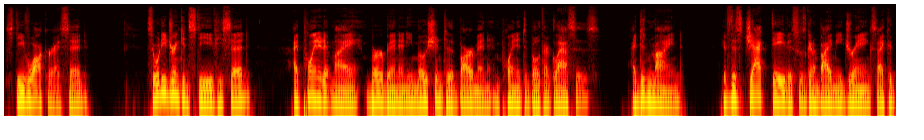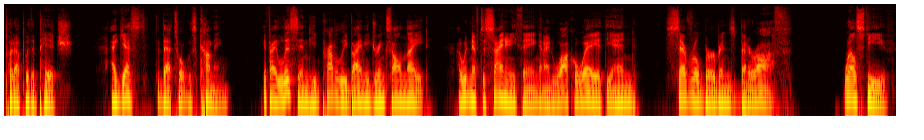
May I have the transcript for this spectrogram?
Steve Walker, I said. So what are you drinking, Steve? he said. I pointed at my bourbon, and he motioned to the barman and pointed to both our glasses. I didn't mind. If this Jack Davis was going to buy me drinks, I could put up with a pitch. I guessed that that's what was coming. If I listened, he'd probably buy me drinks all night. I wouldn't have to sign anything, and I'd walk away at the end several bourbons better off. Well, Steve,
